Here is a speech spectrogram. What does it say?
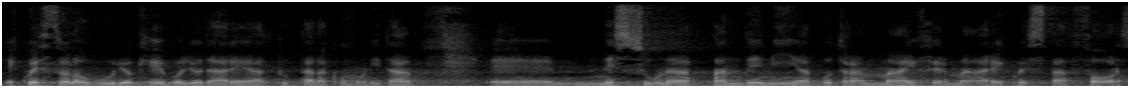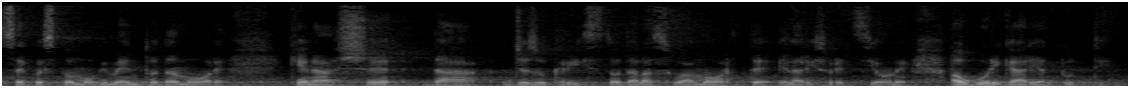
e questo è l'augurio che voglio dare a tutta la comunità. Eh, nessuna pandemia potrà mai fermare questa forza e questo movimento d'amore che nasce da Gesù Cristo, dalla sua morte e la risurrezione. Auguri cari a tutti.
